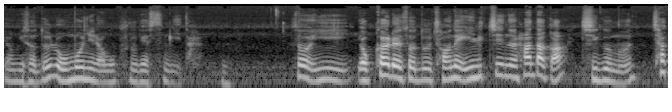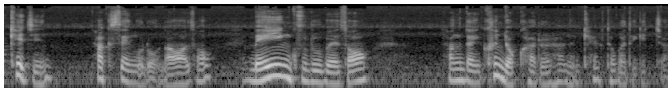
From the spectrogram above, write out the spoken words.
여기서도 로몬이라고 부르겠습니다. 음. 그래서 이 역할에서도 전에 일진을 하다가 지금은 착해진 학생으로 나와서 메인 그룹에서 상당히 큰 역할을 하는 캐릭터가 되겠죠.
